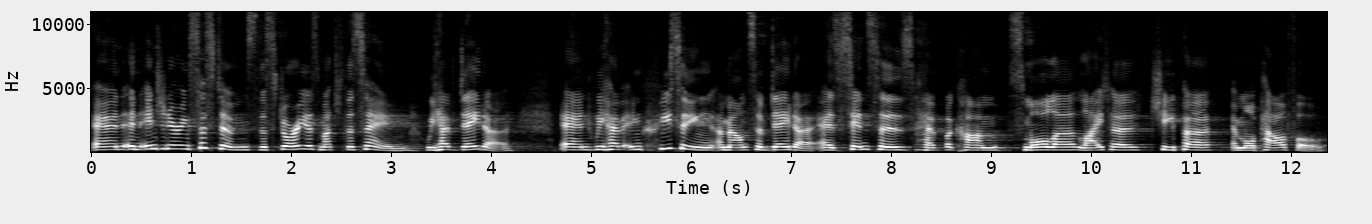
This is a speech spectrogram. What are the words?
And in engineering systems, the story is much the same. We have data, and we have increasing amounts of data as sensors have become smaller, lighter, cheaper, and more powerful.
